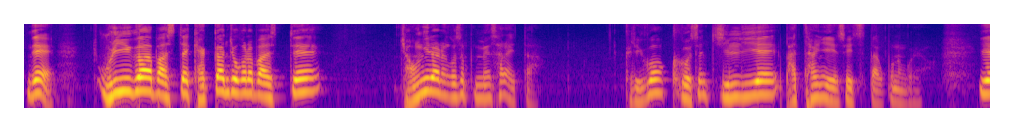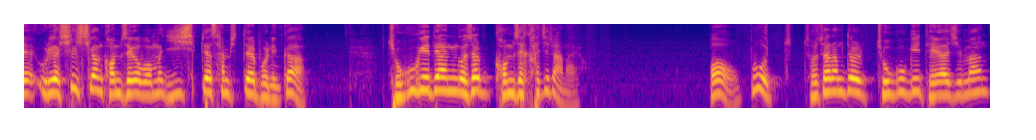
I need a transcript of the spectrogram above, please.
근데 우리가 봤을 때 객관적으로 봤을 때 정의라는 것은 분명히 살아있다. 그리고 그것은 진리의 바탕에 의해서 있었다고 보는 거예요. 예, 우리가 실시간 검색어 보면 20대, 30대를 보니까 조국에 대한 것을 검색하지 않아요. 어, 뭐 저 사람들 조국이 돼야지만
